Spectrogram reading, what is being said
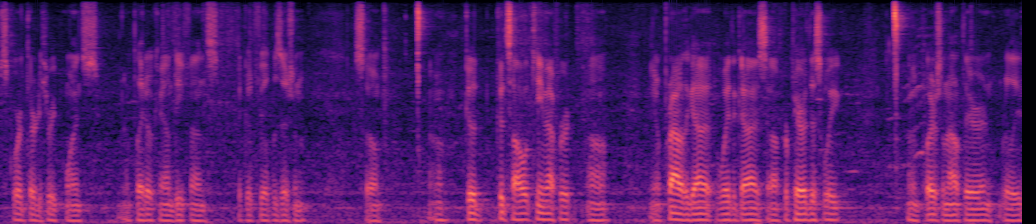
scored 33 points, you know, played okay on defense, a good field position. So, uh, good, good, solid team effort. Uh, you know, proud of the guy, way the guys uh, prepared this week. And players went out there and really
